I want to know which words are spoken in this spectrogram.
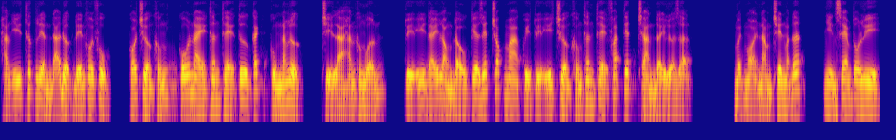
hắn ý thức liền đã được đến khôi phục, có trưởng khống cố này thân thể tư cách cùng năng lực, chỉ là hắn không muốn, tùy ý đáy lòng đầu kia giết chóc ma quỷ tùy ý trưởng khống thân thể phát tiết tràn đầy lửa giận. Mệt mỏi nằm trên mặt đất, nhìn xem Tô Ly,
